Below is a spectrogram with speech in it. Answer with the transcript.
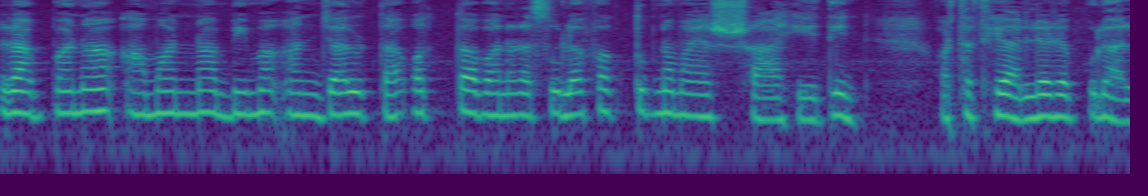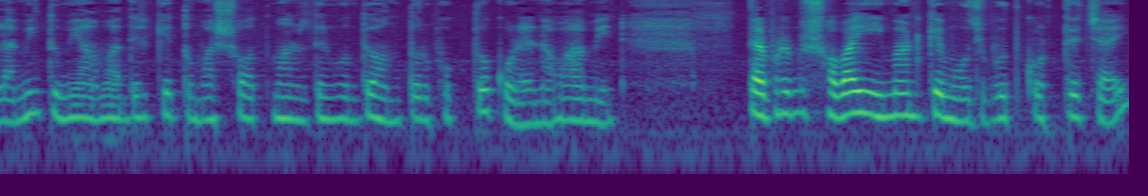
রাব্বানা আমান্না বিমা আনজালতা অত্তাবানা রাসুলা ফাকতুবনা মায়া শাহেদিন। অর্থাৎ হে আল্লাহ রাবুল আলমিন, তুমি আমাদেরকে তোমার সৎ মানুষদের মধ্যে অন্তর্ভুক্ত করে নাও, আমিন। তারপর আমরা সবাই ইমানকে মজবুত করতে চাই।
